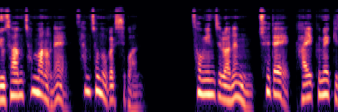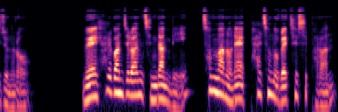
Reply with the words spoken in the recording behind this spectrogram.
유사암 1천만원에 3,510원, 성인 질환은 최대 가입 금액 기준으로 뇌혈관 질환 진단비 1천만원에 8,578원,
